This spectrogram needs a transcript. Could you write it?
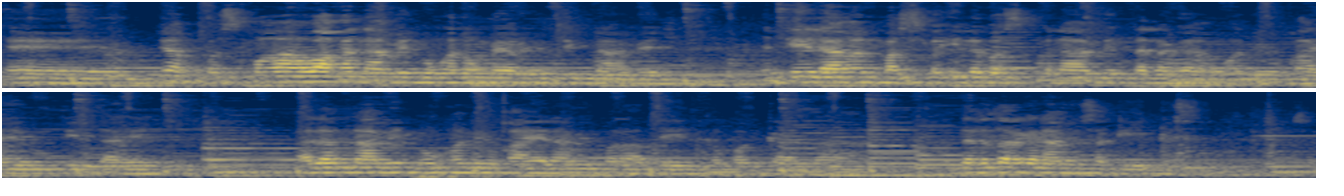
And yeah, mas makahawakan namin kung anong meron yung team namin. And kailangan mas mailabas pa namin talaga kung ano yung kaya ng team dahil alam namin kung ano yung kaya namin parating kapag ka na nadala talaga namin sa games. So,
